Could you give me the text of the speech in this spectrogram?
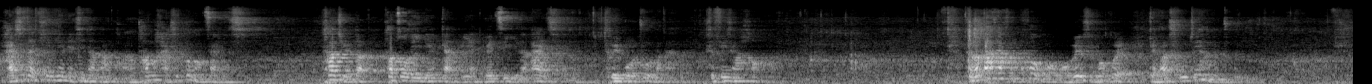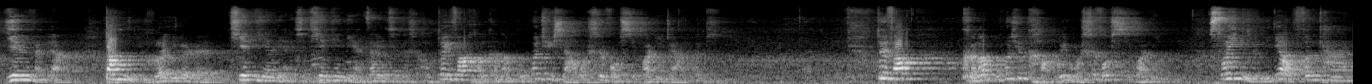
还是在天天联系她男朋友，他们还是不能在一起。他觉得他做了一点改变，为自己的爱情推波助澜是非常好的。可能大家很困惑，我为什么会给他出这样的主意？因为啊。”当你和一个人天天联系、天天黏在一起的时候，对方很可能不会去想我是否喜欢你这样的问题。对方可能不会去考虑我是否喜欢你，所以你们一定要分开，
